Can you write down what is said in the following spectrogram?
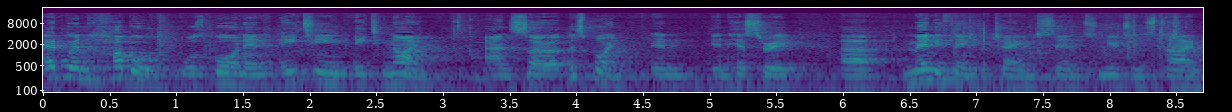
Edwin Hubble was born in 1889, and so at this point in, in history, uh, many things have changed since Newton's time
